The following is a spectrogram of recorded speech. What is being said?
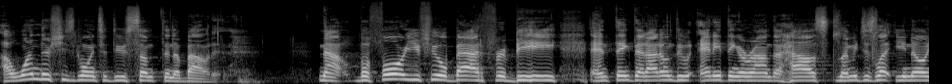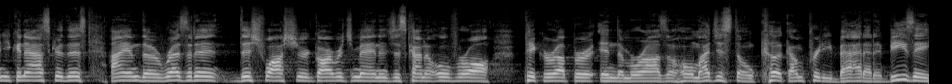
I wonder she's going to do something about it. Now, before you feel bad for B and think that I don't do anything around the house, let me just let you know, and you can ask her this I am the resident dishwasher, garbage man, and just kind of overall picker upper in the Maraza home. I just don't cook. I'm pretty bad at it. B's a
